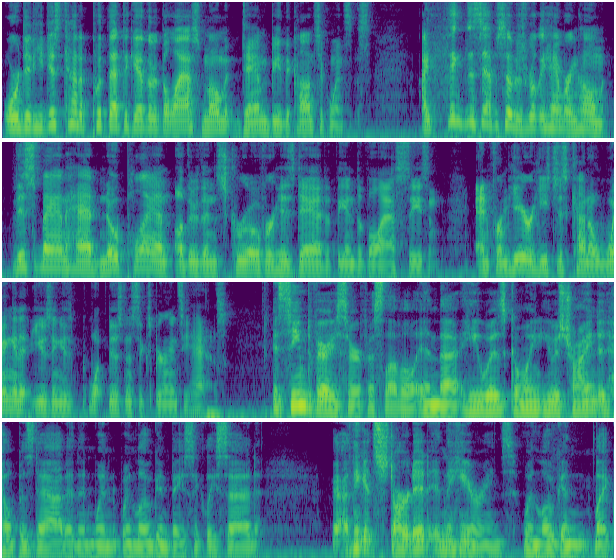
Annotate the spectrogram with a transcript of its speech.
or did he just kind of put that together at the last moment? Damn, be the consequences. I think this episode is really hammering home this man had no plan other than screw over his dad at the end of the last season. And from here, he's just kind of winging it using his what business experience he has. It seemed very surface level in that he was going, he was trying to help his dad, and then when when Logan basically said, I think it started in the hearings when Logan like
